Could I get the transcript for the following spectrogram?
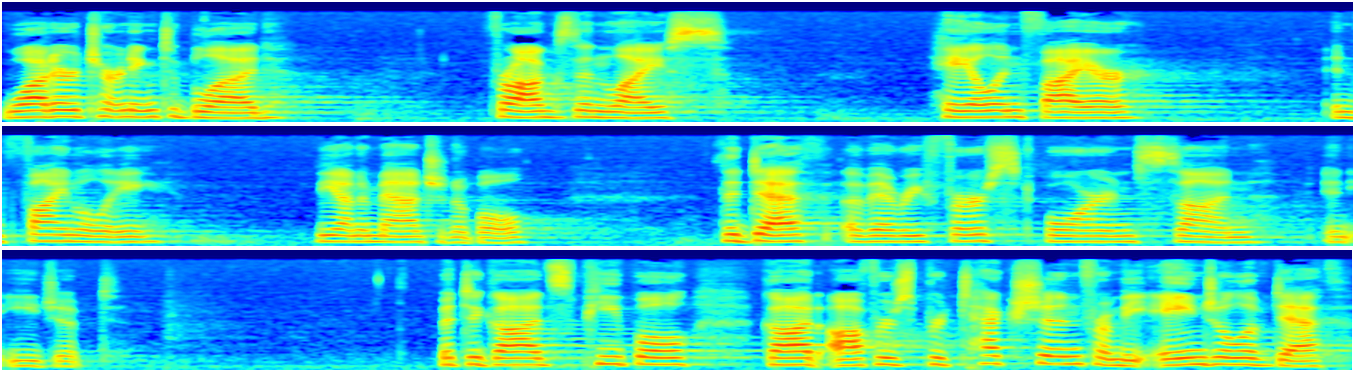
Water turning to blood, frogs and lice, hail and fire, and finally, the unimaginable the death of every firstborn son in Egypt. But to God's people, God offers protection from the angel of death.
